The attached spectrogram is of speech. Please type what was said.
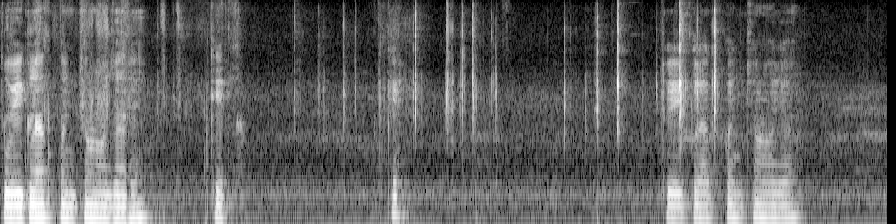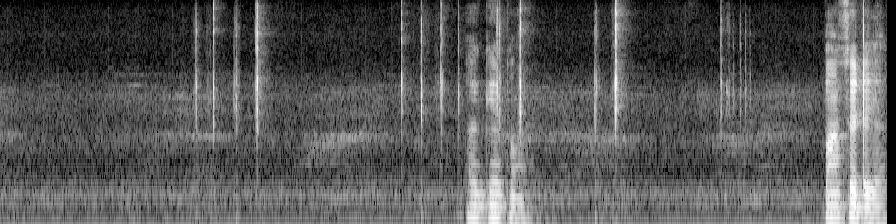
તો એક લાખ પંચાણું હજારે કેટલા? ઓકે. તો એક લાખ પંચાણું હજાર. ભાગ્યા તો. પાસઠ હજાર.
